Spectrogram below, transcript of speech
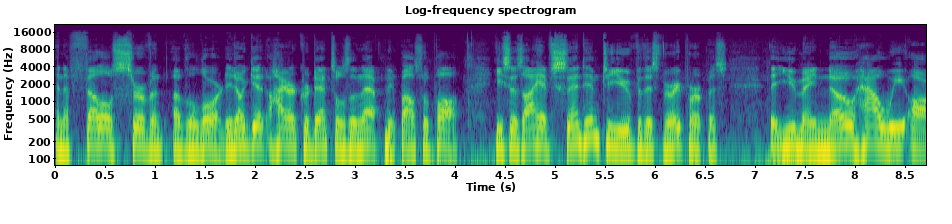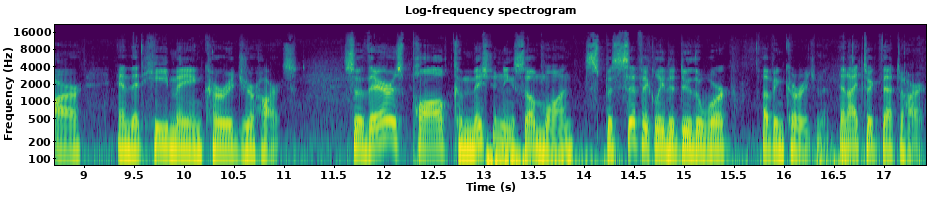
and a fellow servant of the Lord. You don't get higher credentials than that from the mm. Apostle Paul. He says, I have sent him to you for this very purpose, that you may know how we are, and that he may encourage your hearts. So there's Paul commissioning someone specifically to do the work of encouragement. And I took that to heart.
